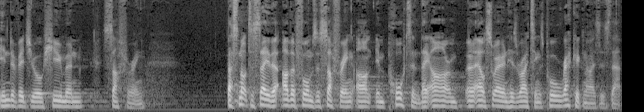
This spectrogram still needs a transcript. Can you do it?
individual human suffering. That's not to say that other forms of suffering aren't important. They are, and elsewhere in his writings, Paul recognizes that.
